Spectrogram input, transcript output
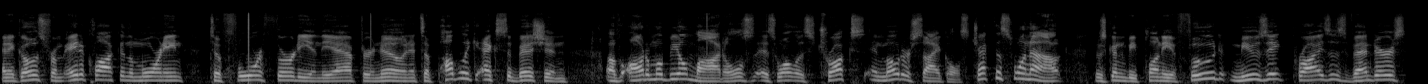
and it goes from 8 o'clock in the morning to 4.30 in the afternoon. It's a public exhibition of automobile models as well as trucks and motorcycles. Check this one out. There's going to be plenty of food, music, prizes, vendors,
